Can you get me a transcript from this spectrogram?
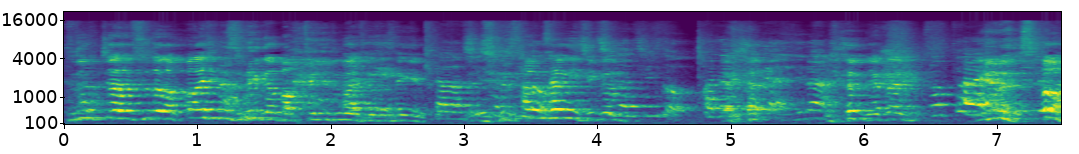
구독자 수다가 빠지는 소리가 막 들리는 것 같아요 선생님. 상상이 지금 취소, 취소. 화장실이 아니라 약간 소파에 이러면서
